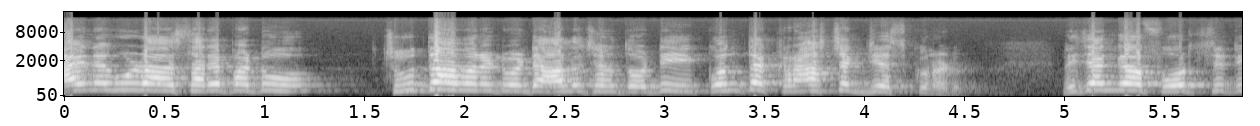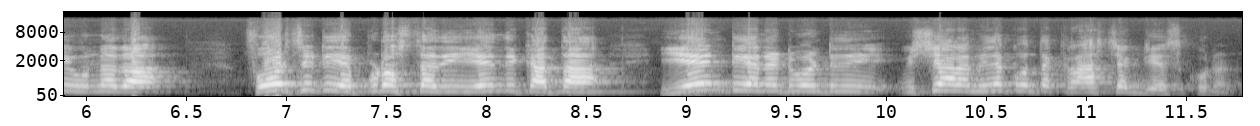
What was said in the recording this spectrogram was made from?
ఆయన కూడా సరేపటు చూద్దామనేటువంటి ఆలోచనతోటి కొంత క్రాస్ చెక్ చేసుకున్నాడు. నిజంగా ఫోర్త్ సిటీ ఉన్నదా? ఫోర్త్ సిటీ ఎప్పుడు వస్తుంది ఏంది కథ? ఏంటి అనేటువంటి విషయాల మీద కొంత క్రాస్ చెక్ చేసుకున్నాడు.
